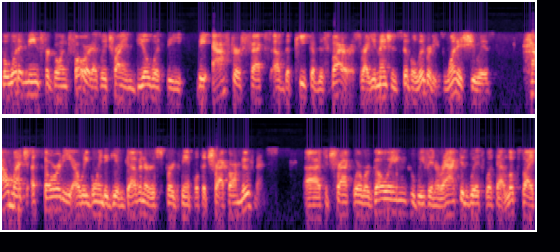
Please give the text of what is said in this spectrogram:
but what it means for going forward as we try and deal with the the after effects of the peak of this virus, right? You mentioned civil liberties. One issue is how much authority are we going to give governors, for example, to track our movements, uh, to track where we're going, who we've interacted with, what that looks like?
